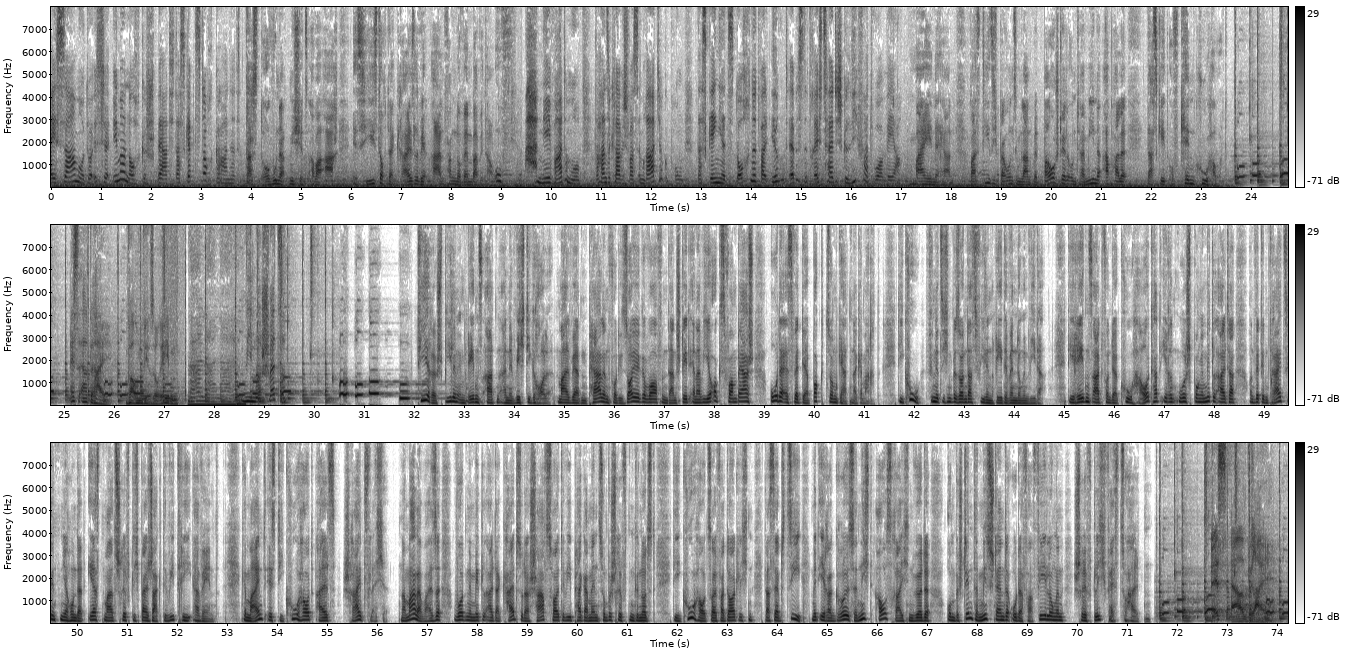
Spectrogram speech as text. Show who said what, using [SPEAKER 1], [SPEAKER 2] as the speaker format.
[SPEAKER 1] Ei Samo, da ist ja immer noch gesperrt. Das gibt's doch gar nicht.
[SPEAKER 2] Das da wundert mich jetzt aber ach. Es hieß doch, der Kreisel wäre Anfang November wieder auf.
[SPEAKER 1] Ah, nee, warte mal. Da haben sie, glaube ich, was im Radio gebrungen. Das ging jetzt doch nicht, weil irgendetwas nicht rechtzeitig geliefert worden wäre.
[SPEAKER 2] Meine Herren, was die sich bei uns im Land mit Baustelle und Termine abhalle, das geht auf kein Kuhhaut.
[SPEAKER 3] SR3. Warum wir so reden.
[SPEAKER 1] Wie man schwätze.
[SPEAKER 2] Tiere spielen in Redensarten eine wichtige Rolle. Mal werden Perlen vor die Säue geworfen, dann steht einer wie Ochs vorm Berg oder es wird der Bock zum Gärtner gemacht. Die Kuh findet sich in besonders vielen Redewendungen wieder. Die Redensart von der Kuhhaut hat ihren Ursprung im Mittelalter und wird im 13. Jahrhundert erstmals schriftlich bei Jacques de Vitry erwähnt. Gemeint ist die Kuhhaut als Schreibfläche. Normalerweise wurden im Mittelalter Kalbs- oder Schafshäute wie Pergament zum Beschriften genutzt. Die Kuhhaut soll verdeutlichen, dass selbst sie mit ihrer Größe nicht ausreichen würde, um bestimmte Missstände oder Verfehlungen schriftlich festzuhalten.
[SPEAKER 3] SR3.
